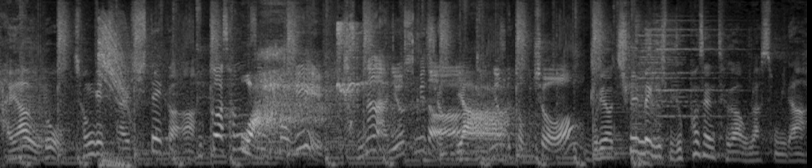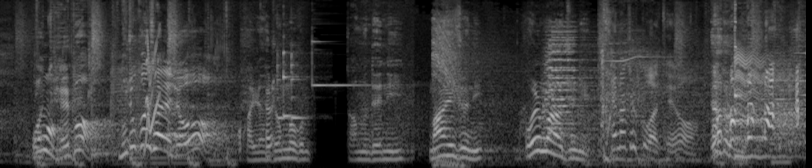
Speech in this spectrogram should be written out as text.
바야흐로 전기차의 시대가 주가 상승폭이 장난 아니었습니다. 작년부터 그쵸? 무려 726%가 올랐습니다. 와 대박. 무조건 사야죠. 관련 종목은 사면 되니? 많이 주니? 얼마나 주니? 해 맞을 것 같아요.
